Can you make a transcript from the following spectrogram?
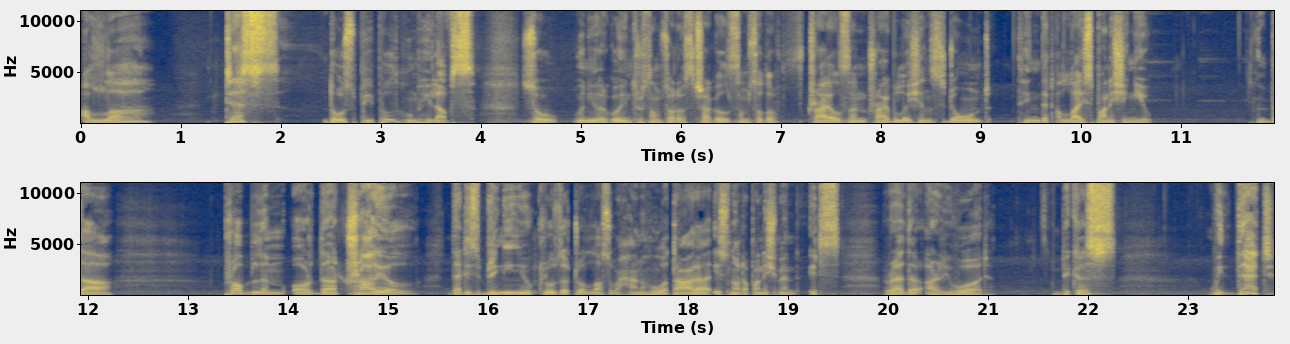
Allah tests those people whom He loves. So when you are going through some sort of struggle, some sort of trials and tribulations, don't think that Allah is punishing you. The problem or the trial that is bringing you closer to Allah subhanahu wa ta'ala is not a punishment. It's rather a reward because with that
